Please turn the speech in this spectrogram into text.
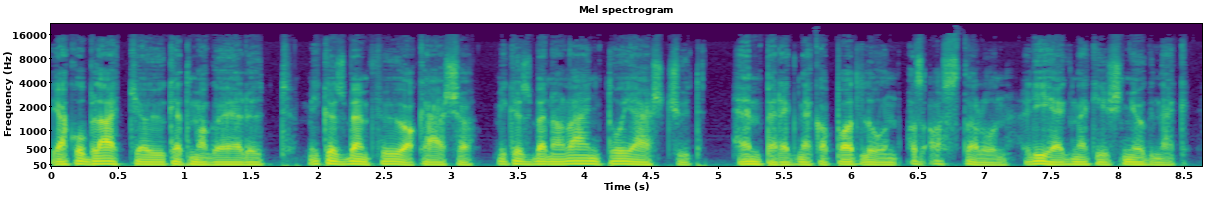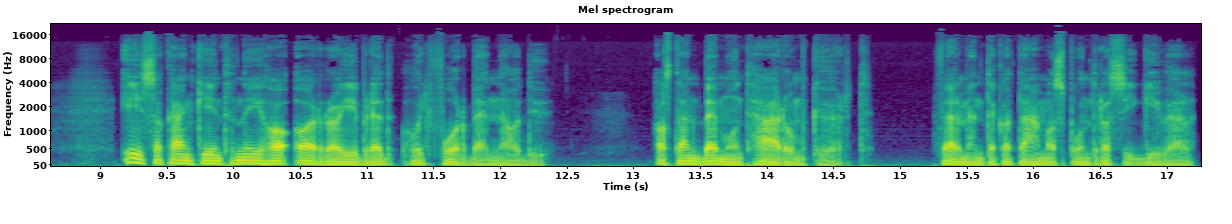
Jakob látja őket maga előtt, miközben fő a kása, miközben a lány tojást süt, hemperegnek a padlón, az asztalon, lihegnek és nyögnek. Éjszakánként néha arra ébred, hogy for benne a dű. Aztán bemond három kört. Felmentek a támaszpontra Sziggivel,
